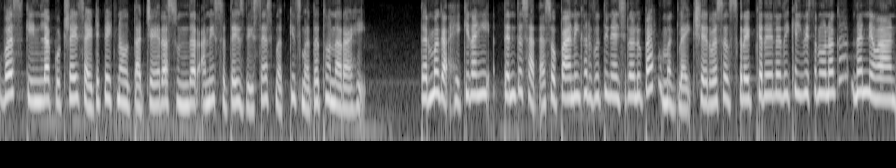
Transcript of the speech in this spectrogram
व स्किनला कुठलाही साईड इफेक्ट नव्हता. चेहरा सुंदर आणि सतेज दिसण्यास नक्कीच मदत होणार आहे. तर मग आहे की नाही? अत्यंत साधा सोपा आणि घरगुती नॅचरल उपाय. मग लाईक शेअर व सबस्क्राईब करायला देखील विसरू नका. धन्यवाद.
